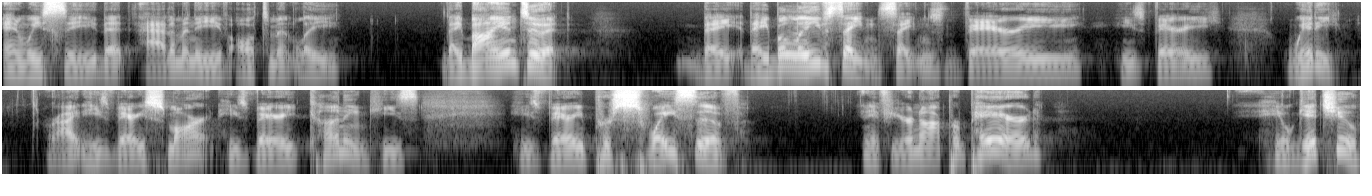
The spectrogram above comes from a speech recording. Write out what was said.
And we see that Adam and Eve ultimately they buy into it. They they believe Satan. Satan's very he's very witty, right? He's very smart. He's very cunning. He's he's very persuasive. And if you're not prepared, he'll get you.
